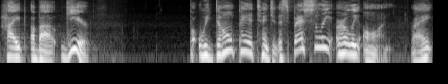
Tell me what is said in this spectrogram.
hype about gear. But we don't pay attention, especially early on, right?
